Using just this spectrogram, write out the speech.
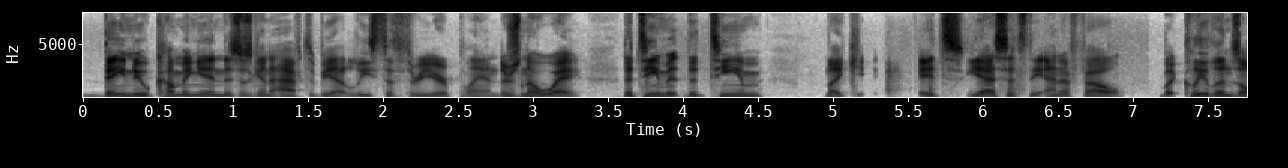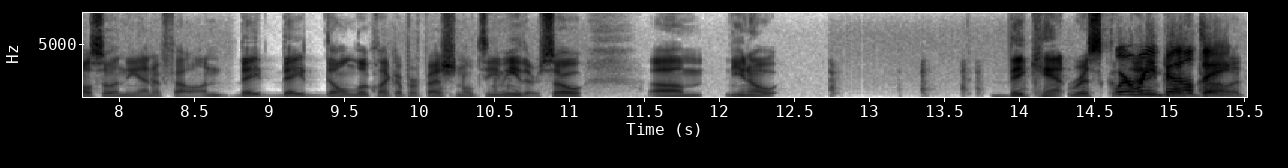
they knew coming in this is going to have to be at least a three year plan. There's no way the team the team like it's yes it's the NFL, but Cleveland's also in the NFL, and they they don't look like a professional team either. So, um, you know, they can't risk. We're letting go of rebuilding.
